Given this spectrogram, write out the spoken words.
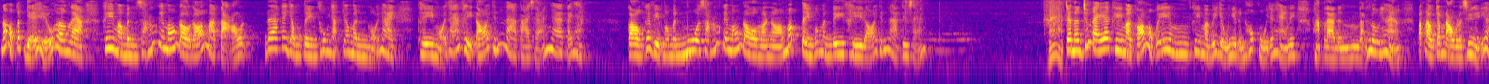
nói một cách dễ hiểu hơn là khi mà mình sắm cái món đồ đó mà tạo ra cái dòng tiền thu nhập cho mình mỗi ngày thì mỗi tháng thì đó chính là tài sản nha cả nhà còn cái việc mà mình mua sắm cái món đồ mà nó mất tiền của mình đi thì đó chính là tiêu sản. Cho nên trước đây khi mà có một cái, khi mà ví dụ như định hút mùi chẳng hạn đi, hoặc là định lãnh lương chẳng hạn, bắt đầu trong đầu là suy nghĩ à.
